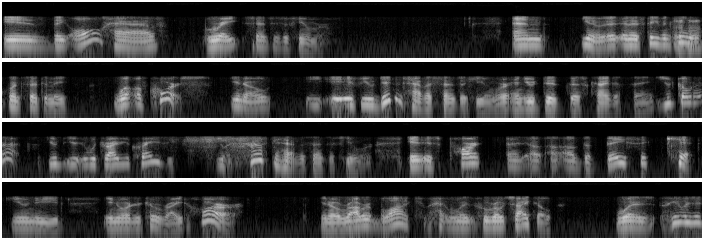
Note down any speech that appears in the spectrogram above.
is they all have great senses of humor. And you know, and as Stephen King mm-hmm. once said to me, well, of course, you know, if you didn't have a sense of humor and you did this kind of thing, you'd go nuts. You'd, you, it would drive you crazy. You have to have a sense of humor. It is part of the basic kit you need in order to write horror. You know, Robert Bloch, who wrote Psycho, was he was a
